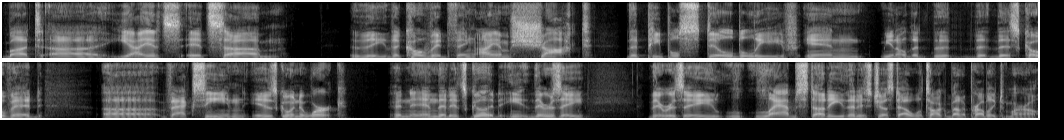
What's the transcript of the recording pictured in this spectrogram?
But uh, yeah, it's it's um, the the COVID thing. I am shocked that people still believe in you know that the, the, this COVID uh, vaccine is going to work and, and that it's good. There's a there is a lab study that is just out. We'll talk about it probably tomorrow.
